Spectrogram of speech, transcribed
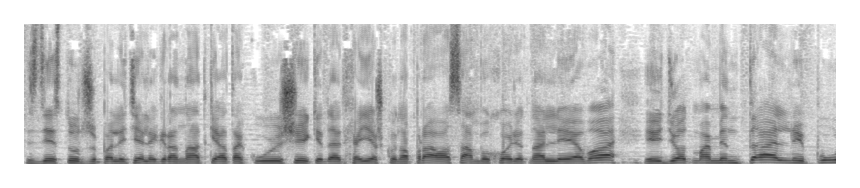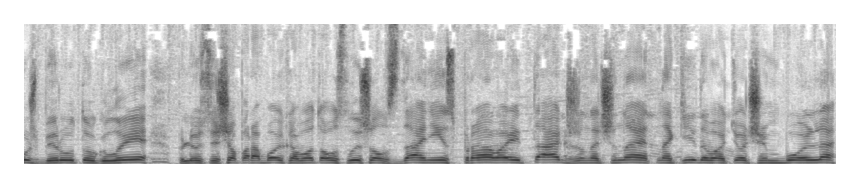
Здесь тут же полетели гранатки атакующие. Кидает хаешку направо, сам выходит налево. Идет моментальный пуш, берут углы. Плюс еще Парабой кого-то услышал в здании справа. И также начинает накидывать очень больно.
